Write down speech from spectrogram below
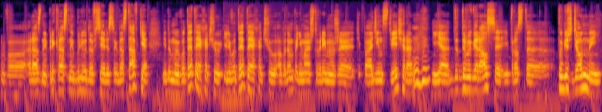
в разные прекрасные блюда в сервисах доставки и думаю, вот это я хочу или вот это я хочу, а потом понимаю, что время уже типа 11 вечера, угу. и я довыбирался и просто побежденный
